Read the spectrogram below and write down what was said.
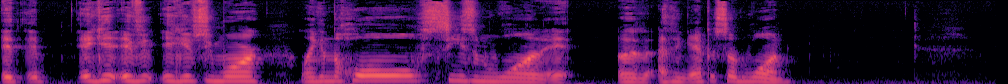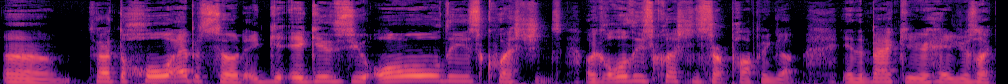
it it it, it, it gives you more like in the whole season 1 it uh, I think episode 1 um, throughout the whole episode, it, it gives you all these questions. Like all these questions start popping up in the back of your head. You're just like,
